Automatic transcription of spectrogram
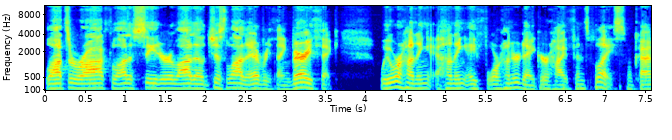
lots of rock, a lot of cedar, a lot of just a lot of everything, very thick. We were hunting hunting a 400 acre high fence place, okay,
